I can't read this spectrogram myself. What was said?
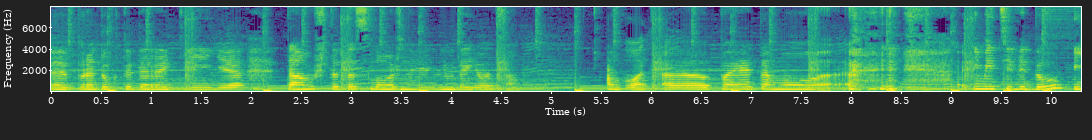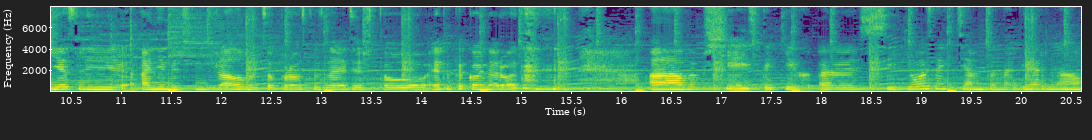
э, продукты дорогие, там что-то сложное не удается. Вот, э, поэтому имейте в виду, если они начнут жаловаться, просто знайте, что это такой народ. А вообще из таких э, серьезных тем, то, наверное,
